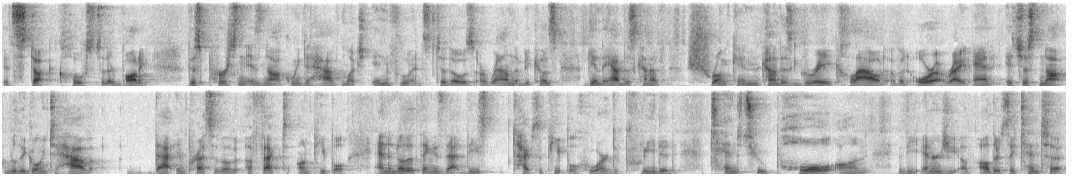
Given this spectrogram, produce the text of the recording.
it's stuck close to their body. This person is not going to have much influence to those around them because, again, they have this kind of shrunken, kind of this gray cloud of an aura, right? And it's just not really going to have that impressive effect on people. And another thing is that these types of people who are depleted tend to pull on the energy of others. They tend to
